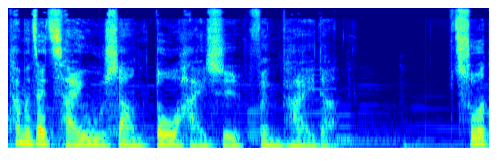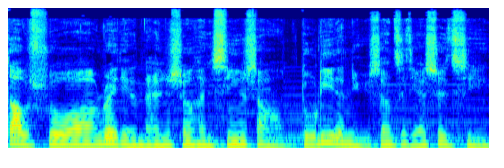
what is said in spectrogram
他们在财务上都还是分开的。说到说瑞典的男生很欣赏独立的女生这件事情，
